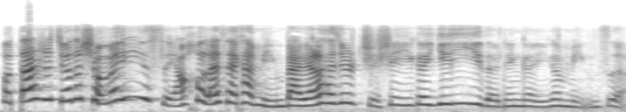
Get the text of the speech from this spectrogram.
我当时觉得什么意思呀？后来才看明白，原来它就只是一个音译的那个一个名字。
